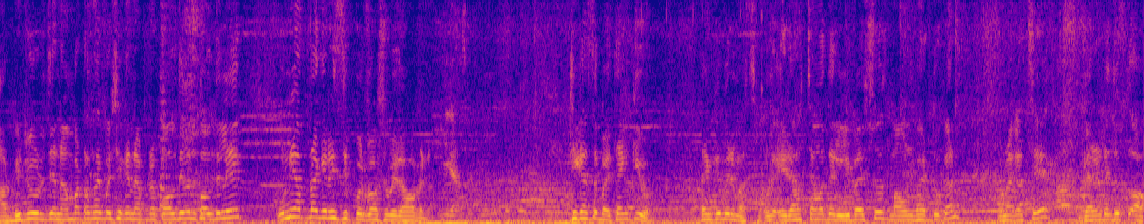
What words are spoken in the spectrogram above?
আর ভিডিওর যে নাম্বারটা থাকবে সেখানে আপনার কল দেবেন। কল দিলে উনি আপনাকে রিসিভ করবে অসুবিধা হবে না। ঠিক আছে। ভাই thank you thank you very much এটা হচ্ছে আমাদের লিভাই শোজ মাউন্ট ভাইয়ের দোকান। ওনার কাছে গ্যারান্টি যুক্ত ও,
